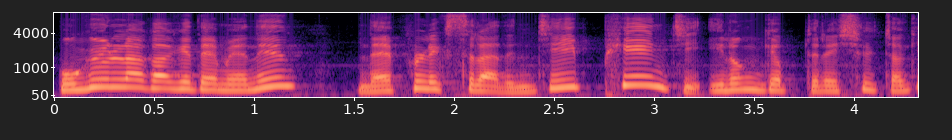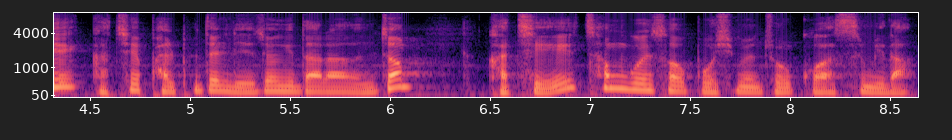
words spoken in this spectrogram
목요일 날 가게 되면은 넷플릭스라든지 P&G 이런 기업들의 실적이 같이 발표될 예정이다라는 점 같이 참고해서 보시면 좋을 것 같습니다.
